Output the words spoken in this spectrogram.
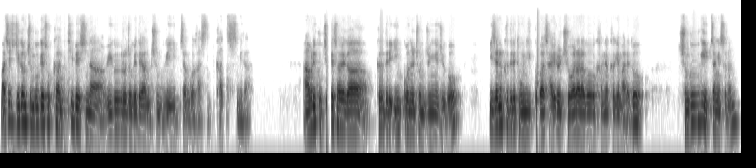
마치 지금 중국에 속한 티벳이나 위구르족에 대한 중국의 입장과 같, 같습니다. 아무리 국제사회가 그들의 인권을 존중해주고 이제는 그들의 독립과 자유를 주어라라고 강력하게 말해도 중국의 입장에서는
